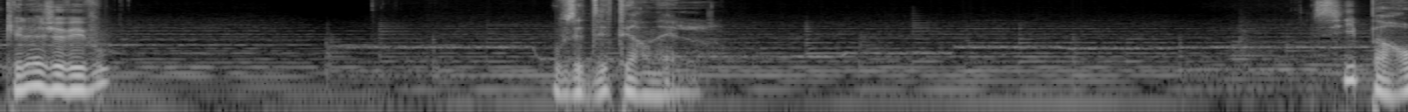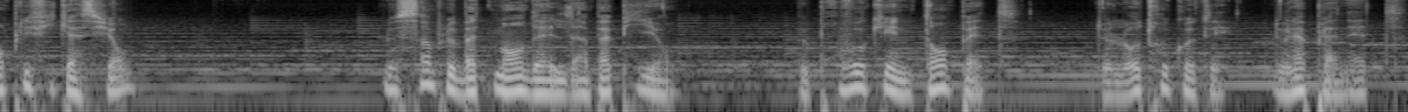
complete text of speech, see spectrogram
Quel âge avez-vous? Vous êtes éternel. Si par amplification, le simple battement d'aile d'un papillon peut provoquer une tempête de l'autre côté de la planète,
